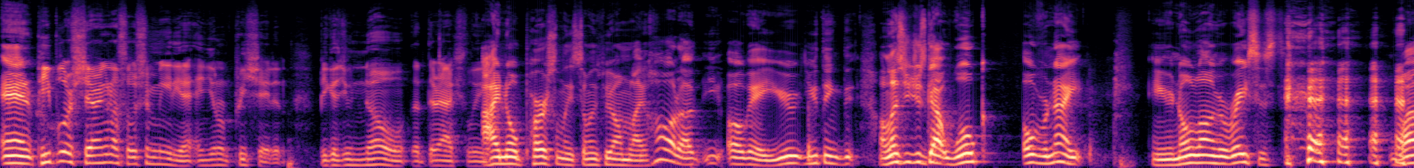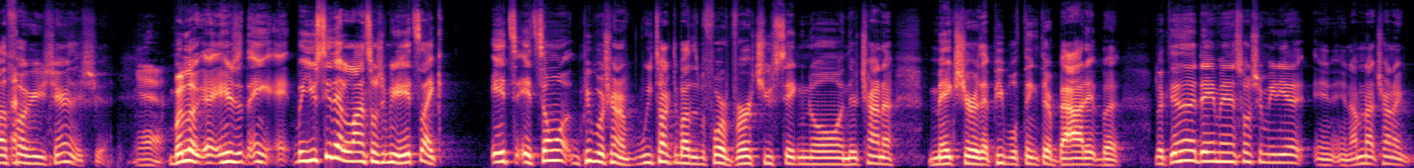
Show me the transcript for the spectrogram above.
And People are sharing it on social media, and you don't appreciate it because you know that they're actually. I know personally some of these people. I'm like, hold up, okay, you you think that, unless you just got woke overnight and you're no longer racist, why the fuck are you sharing this shit? yeah. But look, eh, here's the thing. eh, But you see that a lot on social media. It's like it's it's someone people are trying to. We talked about this before. Virtue signal, and they're trying to make sure that people think they're about it. But look, at the end of the day, man, social media, and, and I'm not trying to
